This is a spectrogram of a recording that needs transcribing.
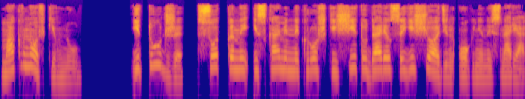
Маг вновь кивнул. И тут же, сотканный из каменной крошки щит, ударился еще один огненный снаряд.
